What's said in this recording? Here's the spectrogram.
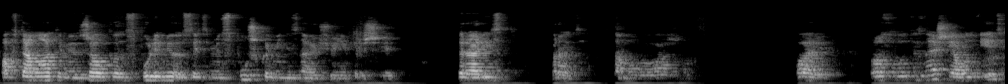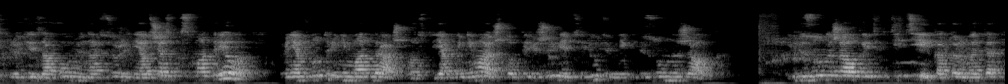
автоматами, жалко с пулемет, с этими, с пушками, не знаю, еще не пришли. Террорист брать, самого важного. Варя, просто вот ты знаешь, я вот этих людей запомню на всю жизнь. Я вот сейчас посмотрела, у меня внутренний мандраж просто. Я понимаю, что пережили эти люди, мне их безумно жалко. И безумно жалко этих детей, которым это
